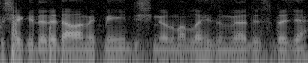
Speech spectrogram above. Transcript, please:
bu şekilde de devam etmeyi düşünüyorum Allah izin verdiği sürece.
